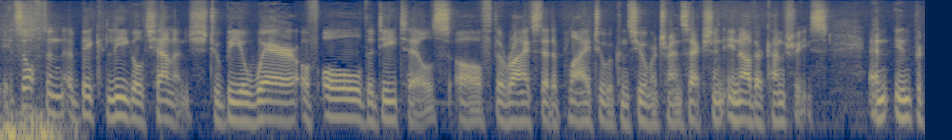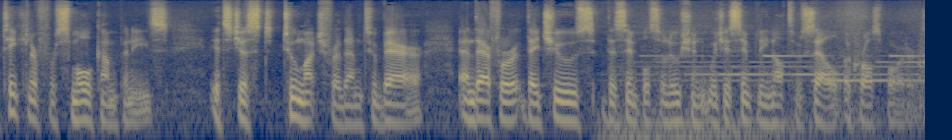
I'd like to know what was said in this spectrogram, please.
It's often a big legal challenge to be aware of all the details of the rights that apply to a consumer transaction in other countries. And in particular for small companies, it's just too much for them to bear. And therefore, they choose the simple solution, which is simply not to sell across borders.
